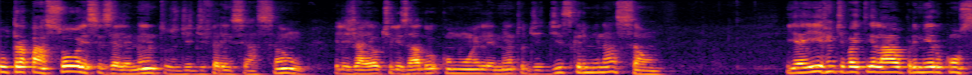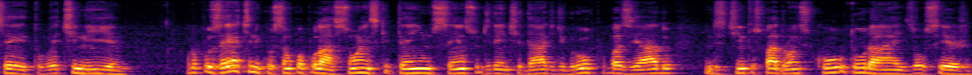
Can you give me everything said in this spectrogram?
ultrapassou esses elementos de diferenciação, ele já é utilizado como um elemento de discriminação. E aí a gente vai ter lá o primeiro conceito, etnia. Grupos étnicos são populações que têm um senso de identidade de grupo baseado em distintos padrões culturais, ou seja,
